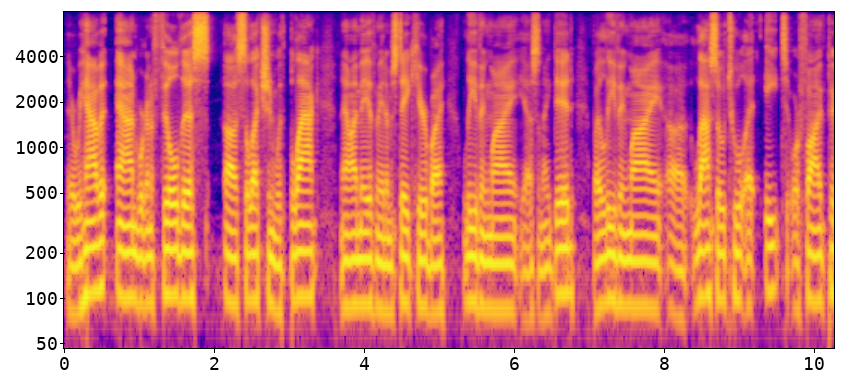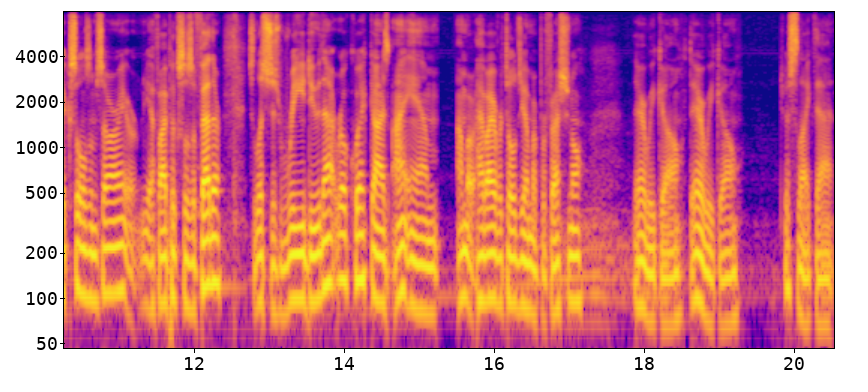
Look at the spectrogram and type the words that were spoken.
There we have it. And we're going to fill this uh, selection with black. Now, I may have made a mistake here by leaving my, yes, and I did, by leaving my uh, lasso tool at 8 or 5 pixels, I'm sorry, or yeah, 5 pixels of feather. So let's just redo that real quick. Guys, I am, I'm a, have I ever told you I'm a professional? There we go. There we go. Just like that.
